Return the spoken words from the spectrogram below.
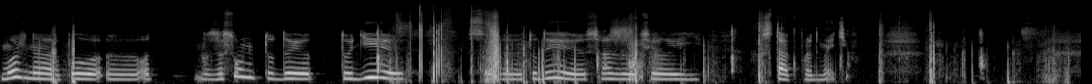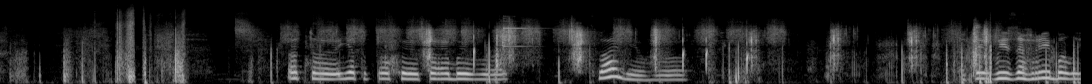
можна по, е, от, засунути туди, с- е, туди сразу цілий стак предметів. От е, я тут трохи перебив е, слаймів. е. Ти ви загрибали.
